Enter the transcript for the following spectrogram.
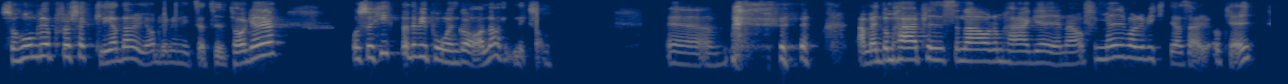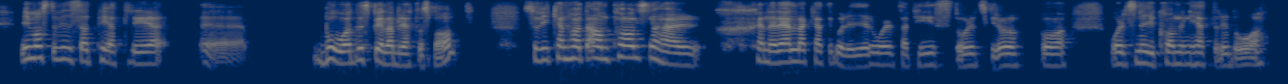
Så hon blev projektledare och jag blev initiativtagare. Och så hittade vi på en gala liksom. Eh, ja, men de här priserna och de här grejerna. Och för mig var det viktiga så här, okej, okay, vi måste visa att P3 eh, både spelar brett och smalt. Så vi kan ha ett antal sådana här generella kategorier, årets artist, årets grupp och årets nykomling hette det då.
